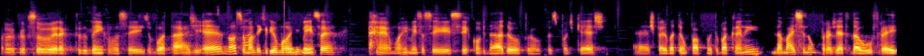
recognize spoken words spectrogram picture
Oi, professora, tudo bem com vocês? Boa tarde. É, nossa, uma alegria, uma honra imensa é uma honra imensa ser, ser convidado para esse podcast. É, espero bater um papo muito bacana e ainda mais sendo um projeto da UFRA,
